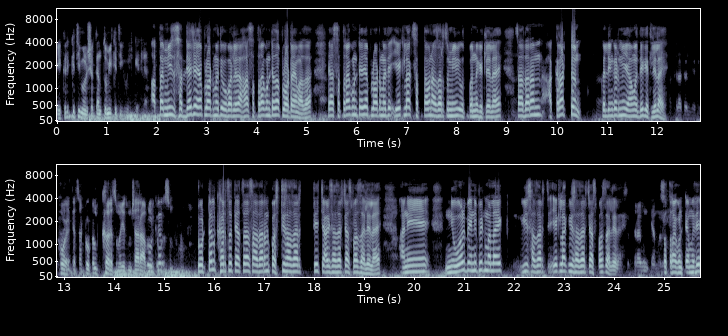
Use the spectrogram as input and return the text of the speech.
एकरी किती मिळू शकते आणि तुम्ही किती घेतल्या? आता मी सध्याच्या या प्लॉटमध्ये उभारलेला हा सतरा गुंठ्याचा प्लॉट आहे माझा. या सतरा गुंठ्याच्या प्लॉटमध्ये एक लाख सत्तावन्न हजारचं मी उत्पन्न घेतलेलं आहे. साधारण अकरा टन कलिंगड मी यामध्ये घेतलेला आहे. होय. त्याचा टोटल खर्च म्हणजे तुमच्या राबवणुकीपासून टोटल खर्च त्याचा साधारण पस्तीस हजार ते चाळीस हजारच्या आसपास झालेला आहे. आणि निव्वळ बेनिफिट मला एक वीस हजार एक लाख वीस हजारच्या आसपास झालेला आहे. सतरा गुंठ्यामध्ये. सतरा गुंठ्यामध्ये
